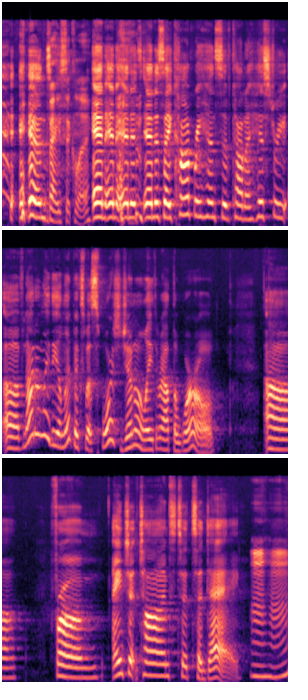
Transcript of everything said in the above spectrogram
and Basically. and and and it's and it's a comprehensive kind of history of not only the Olympics but sports generally throughout the world, uh, from ancient times to today, mm-hmm.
